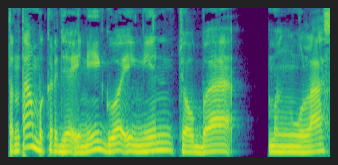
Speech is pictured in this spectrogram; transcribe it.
tentang bekerja ini, gue ingin coba mengulas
